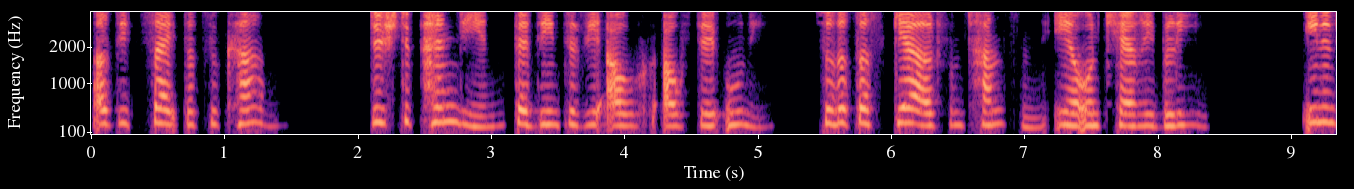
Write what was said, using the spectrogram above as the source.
als die Zeit dazu kam. Durch Stipendien verdiente sie auch auf der Uni, so dass das Geld vom Tanzen ihr und Carrie blieb. Ihnen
